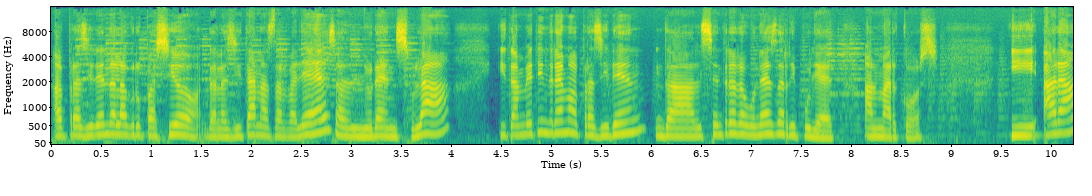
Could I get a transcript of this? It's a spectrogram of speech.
el president de l'agrupació de les gitanes del Vallès, el Llorenç Solà, i també tindrem el president del Centre Aragonès de Ripollet, el Marcos. I ara,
